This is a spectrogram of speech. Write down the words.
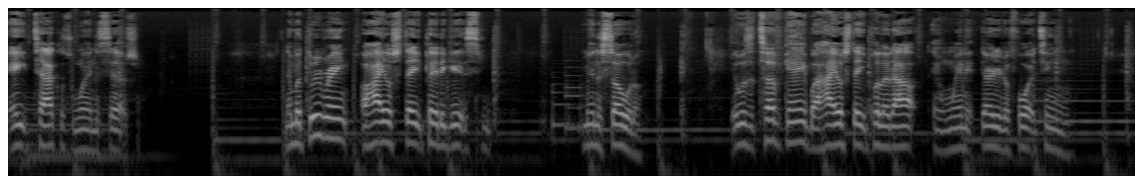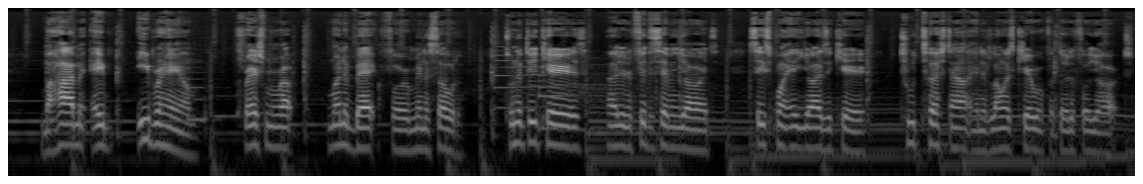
eight tackles, one interception. Number three ranked Ohio State played against Minnesota. It was a tough game, but Ohio State pulled it out and win it 30 to 14. Mohamed Ibrahim, freshman running back for Minnesota, 23 carries, 157 yards, 6.8 yards a carry, two touchdowns, and his longest carry went for 34 yards.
